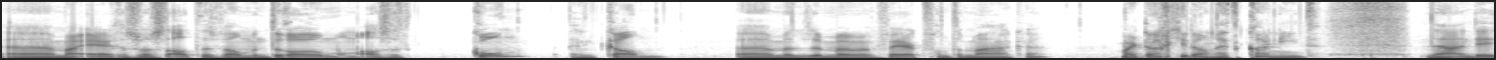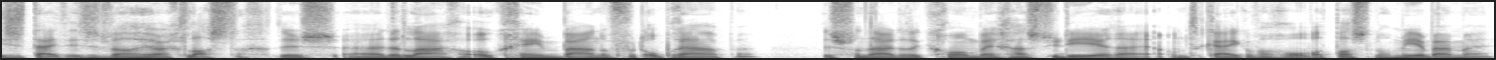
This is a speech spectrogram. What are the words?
maar ergens was het altijd wel mijn droom om als het kon en kan, met, met mijn werk van te maken. Maar dacht je dan, het kan niet? Nou, in deze tijd is het wel heel erg lastig. Dus uh, er lagen ook geen banen voor het oprapen. Dus vandaar dat ik gewoon ben gaan studeren. Om te kijken van, goh, wat past nog meer bij mij?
